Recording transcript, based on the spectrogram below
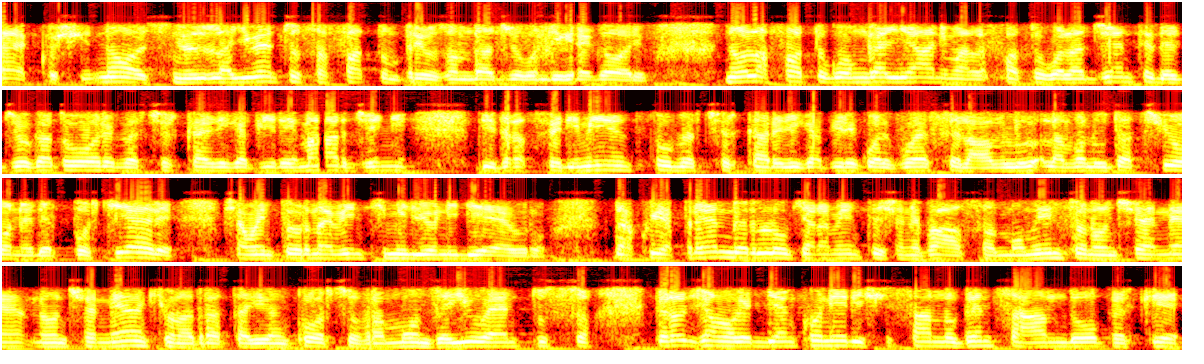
Eccoci, no, la Juventus ha fatto un primo sondaggio con Di Gregorio, non l'ha fatto con Gagliani ma l'ha fatto con la gente del giocatore per cercare di capire i margini di trasferimento, per cercare di capire quale può essere la, la valutazione del portiere, siamo intorno ai 20 milioni di euro, da qui a prenderlo chiaramente ce ne passa, al momento non c'è, ne, non c'è neanche una trattativa in corso fra Monza e Juventus, però diciamo che i bianconeri ci stanno pensando perché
